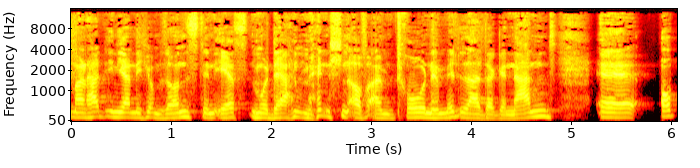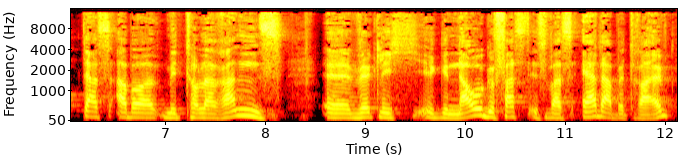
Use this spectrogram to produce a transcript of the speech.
Man hat ihn ja nicht umsonst den ersten modernen Menschen auf einem Thron im Mittelalter genannt. Äh, ob das aber mit Toleranz äh, wirklich äh, genau gefasst ist, was er da betreibt.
